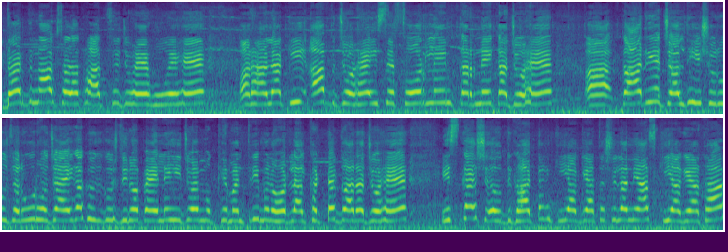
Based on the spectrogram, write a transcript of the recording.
दर्दनाक सड़क हादसे जो है हुए हैं और हालाँकि अब जो है इसे फोर लेन करने का जो है कार्य जल्द ही शुरू ज़रूर हो जाएगा, क्योंकि कुछ दिनों पहले ही जो है मुख्यमंत्री मनोहर लाल खट्टर द्वारा जो है इसका उद्घाटन किया गया था, शिलान्यास किया गया था।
